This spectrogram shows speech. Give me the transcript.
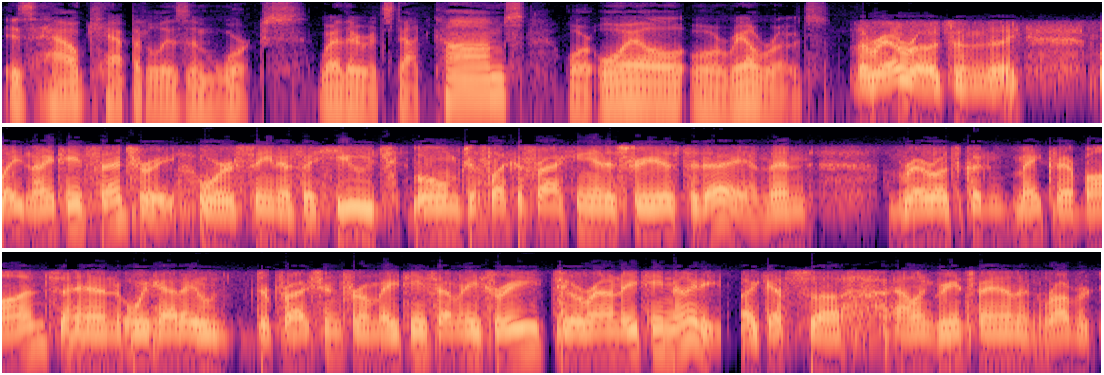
is how capitalism works, whether it's dot coms or oil or railroads. the railroads in the late 19th century were seen as a huge boom, just like the fracking industry is today. And then railroads couldn't make their bonds, and we had a depression from 1873 to around 1890. I guess uh, Alan Greenspan and Robert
